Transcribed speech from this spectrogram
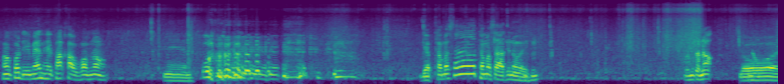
เอาก็ดีแม่นเฮ็ดพักเข่าพร้อมเนาะแม่นแบบธรรมชาติธรรมชาติพี่น้องเอ้ยเหมือนกันเนาะโดย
